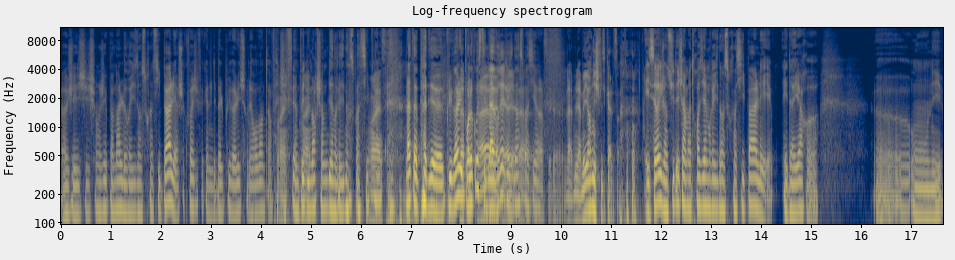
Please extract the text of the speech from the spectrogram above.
Euh, j'ai j'ai changé pas mal de résidence principale et à chaque fois j'ai fait quand même des belles plus-values sur les reventes. En fait, Ouais, j'ai fait un peu ouais. du marchand de biens de résidence principale. Là, t'as pas de plus-value. Pour le coup, c'était de la vraie résidence principale. C'est la, la meilleure niche fiscale ça. Et c'est vrai que j'en suis déjà à ma troisième résidence principale et, et d'ailleurs, euh, euh, on est,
